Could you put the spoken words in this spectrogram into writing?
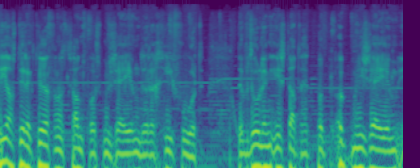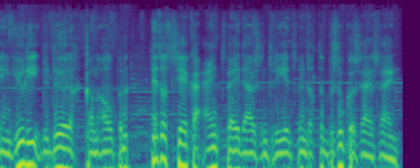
die als directeur van het Zandvoortsmuseum de regie voert. De bedoeling is dat het Pop-Up Museum in juli de deuren kan openen... en tot circa eind 2023 te bezoeken zij zijn.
